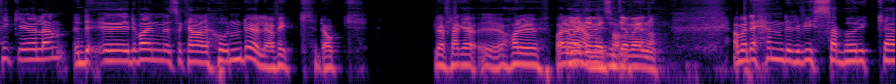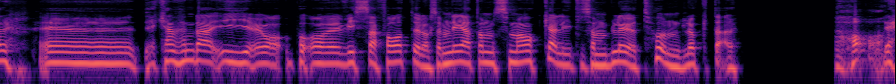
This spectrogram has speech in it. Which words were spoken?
fick ölen. Det, eh, det var en så kallad hundöl jag fick dock. Jag flagga? eh, Har du varit Nej, med det om en vet inte jag vad är. Ja, men det händer i vissa burkar. Eh, det kan hända i på, på vissa fatöl också. Men det är att de smakar lite som blöt hund luktar. Det,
